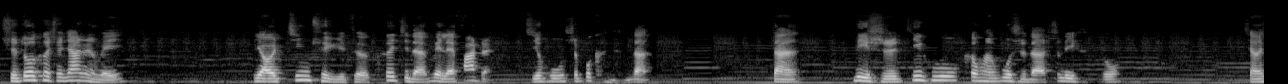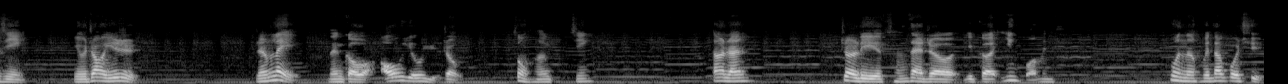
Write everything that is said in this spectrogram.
许多科学家认为，要精确预测科技的未来发展几乎是不可能的。但历史低估科幻故事的事例很多，相信有朝一日，人类能够遨游宇宙，纵横古今。当然。这里存在着一个因果问题，不能回到过去。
